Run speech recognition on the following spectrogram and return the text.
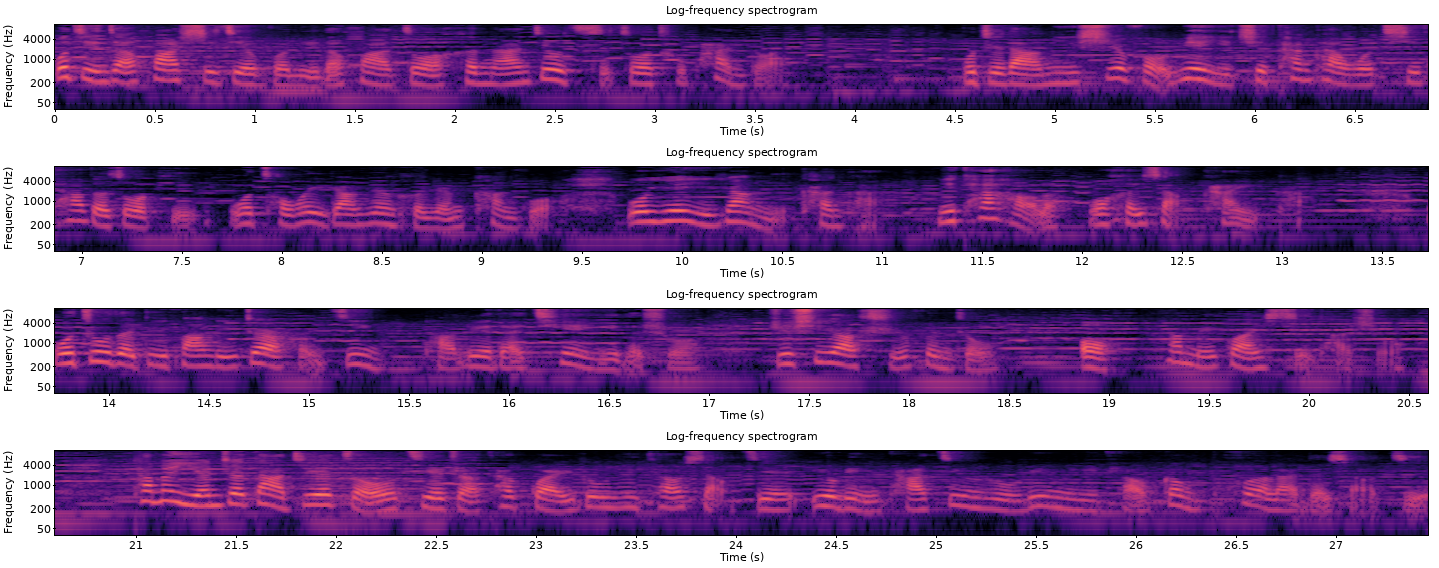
我仅在画室见过你的画作，很难就此做出判断。不知道你是否愿意去看看我其他的作品？我从未让任何人看过，我愿意让你看看。你太好了，我很想看一看。我住的地方离这儿很近，他略带歉意地说，只需要十分钟。哦，那没关系，他说。他们沿着大街走，接着他拐入一条小街，又领他进入另一条更破烂的小街。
